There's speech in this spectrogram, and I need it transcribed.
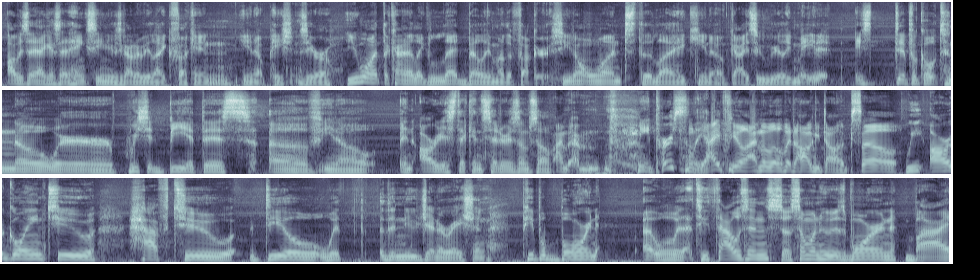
Obviously, like I said, Hank Senior's got to be like fucking, you know, patient zero. You want the kind of like Lead Belly motherfuckers. You don't want the like, you know, guys who really made it. It's difficult to know where we should be at this of, you know, an artist that considers himself I'm, I'm me personally i feel i'm a little bit honky tonk so we are going to have to deal with the new generation. People born uh, what was that 2000s so someone who was born by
